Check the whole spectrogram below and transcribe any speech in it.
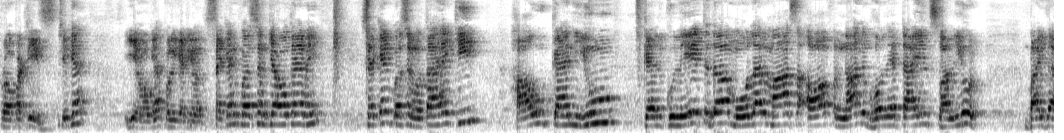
प्रॉपर्टीज़ ठीक है? ये हो गया कोलिगेटिव सेकेंड क्वेश्चन क्या होता है भाई? सेकेंड क्वेश्चन होता है कि how can you calculate the molar mass of non volatile solute by the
